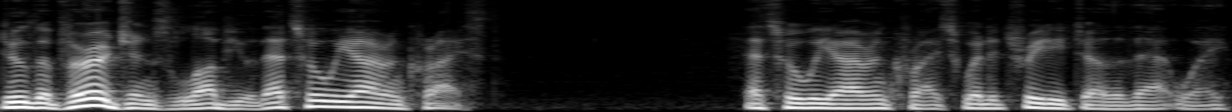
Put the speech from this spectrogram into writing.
do the virgins love you. That's who we are in Christ. That's who we are in Christ. We're to treat each other that way.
